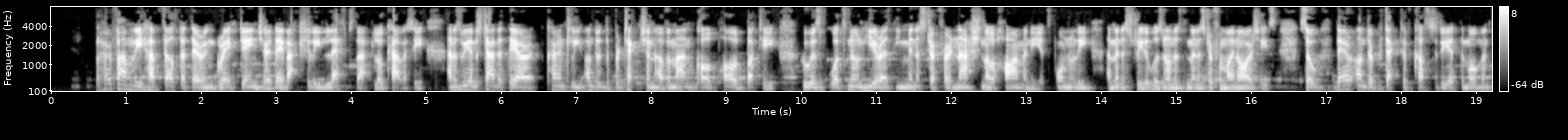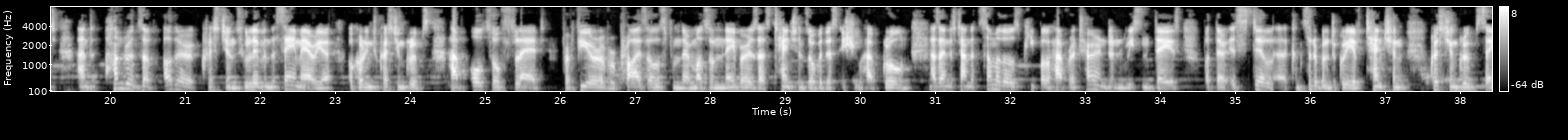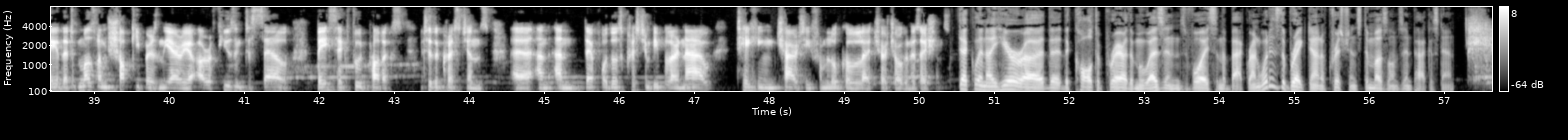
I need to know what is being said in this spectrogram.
Her family have felt that they're in great danger. They've actually left that locality. And as we understand it, they are currently under the protection of a man called Paul Bhatti, who is what's known here as the Minister for National Harmony. It's formerly a ministry that was known as the Minister for Minorities. So they're under protective custody at the moment. And hundreds of other Christians who live in the same area, according to Christian groups, have also fled for fear of reprisals from their Muslim neighbors as tensions over this issue have grown. As I understand it, some of those people have returned in recent days, but there is still a considerable degree of tension. Christian groups say that Muslim shopkeepers in the area are refusing to sell basic food products to the Christians, uh, and, and therefore those Christian people are now taking charity from local uh, church organizations. Declan, I hear uh, the, the call to prayer, the muezzin's voice in the background. What is the breakdown of Christians to Muslims in Pakistan?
